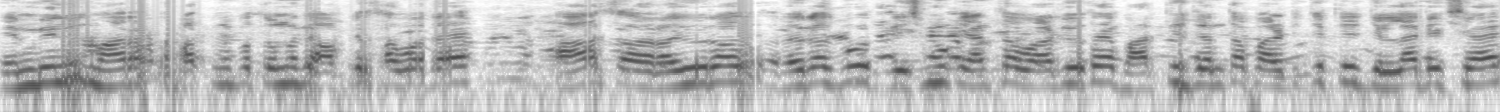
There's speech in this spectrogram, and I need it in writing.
M B news Maharashtra बातमीपत्रामध्ये आपले स्वागत आहे. आज रविराज रविराज भाऊ देशमुख यांचा वाढदिवस आहे. भारतीय जनता पार्टीचे ते जिल्हाध्यक्ष आहे.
